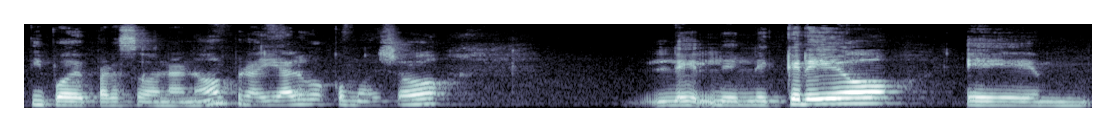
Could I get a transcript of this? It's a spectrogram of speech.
tipo de persona, ¿no? Pero hay algo como yo le, creo em,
